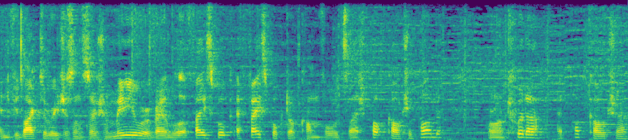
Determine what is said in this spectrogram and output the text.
And if you'd like to reach us on social media, we're available at Facebook at facebook.com forward slash popculturepod or on Twitter at popcultureau.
